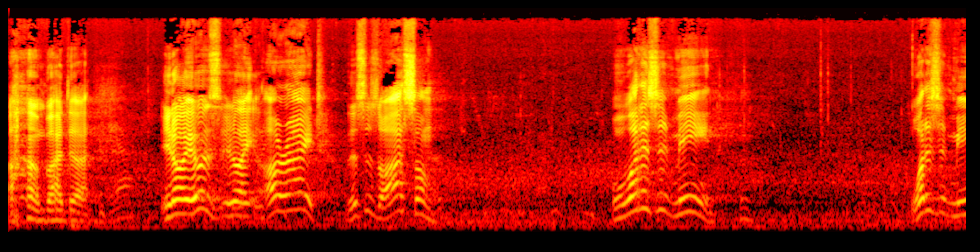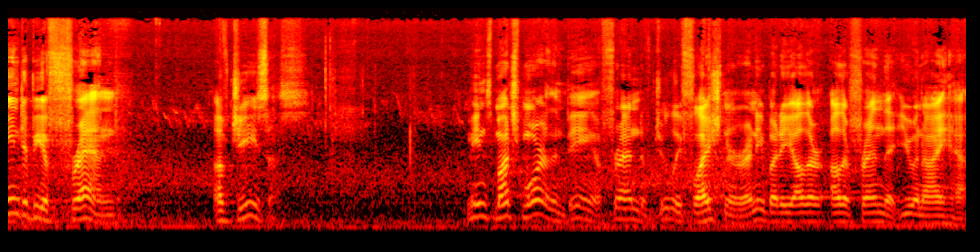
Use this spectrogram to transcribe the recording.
um, but, uh, you know, it was, you're like, all right, this is awesome. Well, what does it mean? What does it mean to be a friend of Jesus? means much more than being a friend of Julie Fleischner or anybody other other friend that you and I have.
